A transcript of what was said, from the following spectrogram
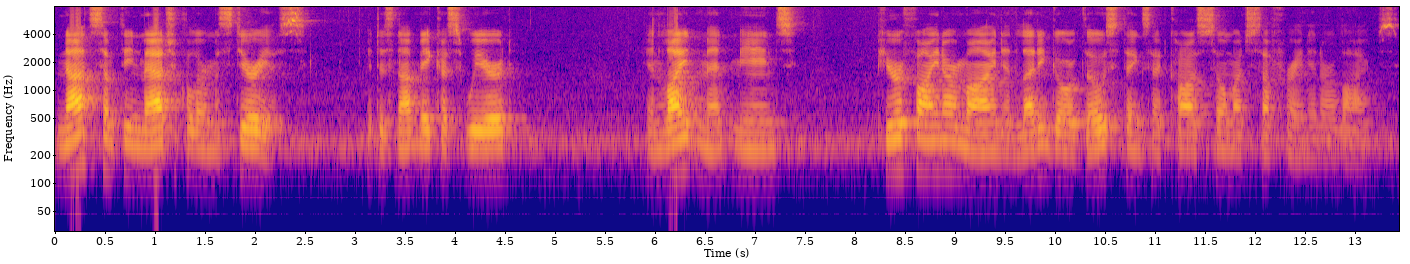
not something magical or mysterious. It does not make us weird. Enlightenment means purifying our mind and letting go of those things that cause so much suffering in our lives.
